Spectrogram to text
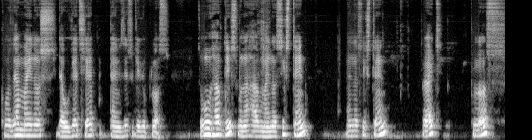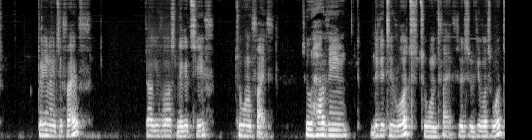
because that minus that we get here times this will give you plus. So when we have this we now have minus 610 minus 610 right? Plus 395 that will give us negative 215 so having negative what? 215 so this will give us what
